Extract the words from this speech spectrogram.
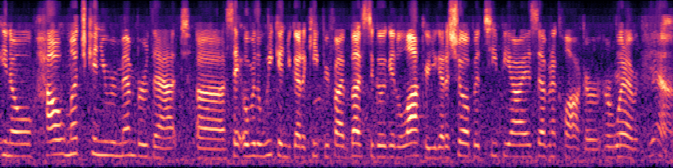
you know how much can you remember that? Uh, say over the weekend you got to keep your five bucks to go get a locker. You got to show up at TPI at seven o'clock or, or whatever. Yeah.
